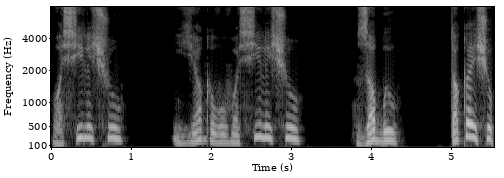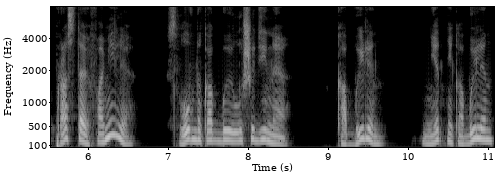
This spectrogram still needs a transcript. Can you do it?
Васильичу, Якову Васильевичу...» «Забыл. Такая еще простая фамилия, словно как бы лошадиная. Кобылин? Нет, не Кобылин.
